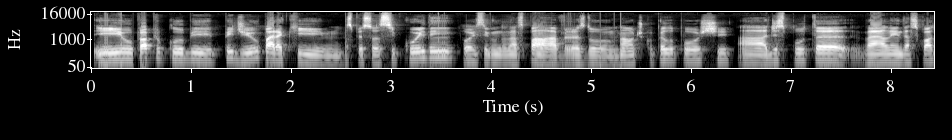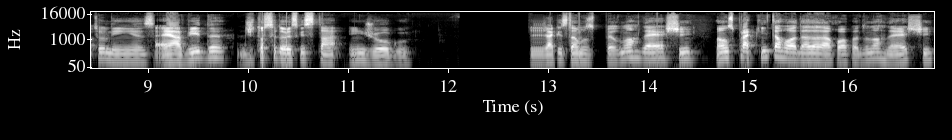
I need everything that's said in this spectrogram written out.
E o próprio clube pediu para que as pessoas se cuidem, pois, segundo as palavras do Náutico pelo post, a disputa vai além das quatro linhas, é a vida de torcedores que está em jogo. Já que estamos pelo Nordeste, vamos para a quinta rodada da Copa do Nordeste,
